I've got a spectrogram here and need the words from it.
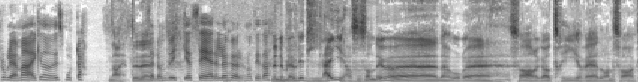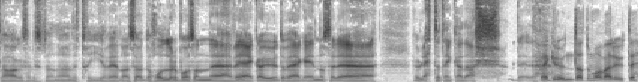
problemet er ikke nødvendigvis borte. Nei, det, det, Selv om du ikke ser eller hører noe til det. Men du ble jo litt lei. altså sånn, Det, er jo, eh, det har vært eh, Sarga tri og vedvarende svak lag. Så liksom, ja, det tri og vedvarende, så holder du på sånn veka eh, ut og veka inn, og så er det, det er jo lett å tenke at æsj det, det, er grunnen til at du må være ute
